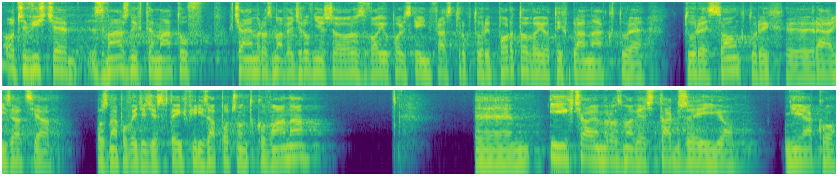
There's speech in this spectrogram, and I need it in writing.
Oczywiście z ważnych tematów chciałem rozmawiać również o rozwoju polskiej infrastruktury portowej, o tych planach, które, które są, których e, realizacja, można powiedzieć, jest w tej chwili zapoczątkowana. I chciałem rozmawiać także i o niejako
